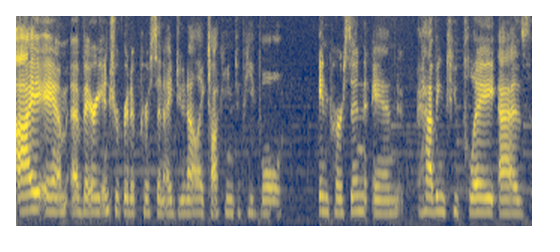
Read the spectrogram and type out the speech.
I am a very introverted person. I do not like talking to people in person and having to play as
